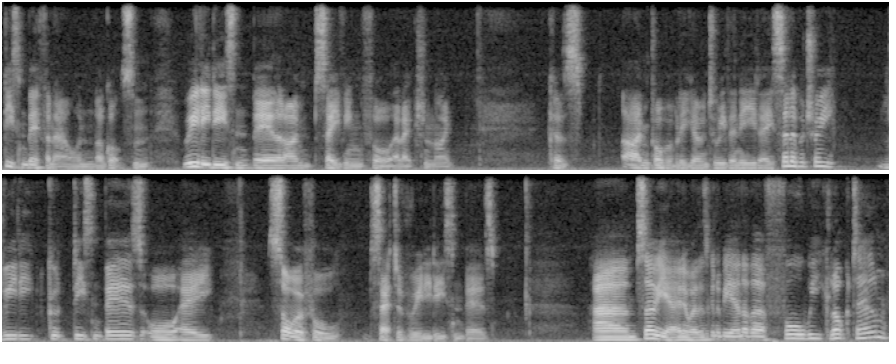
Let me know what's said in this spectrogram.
decent beer for now, and I've got some really decent beer that I'm saving for election night because I'm probably going to either need a celebratory, really good decent beers or a sorrowful set of really decent beers. Um, so yeah, anyway, there's going to be another four week lockdown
